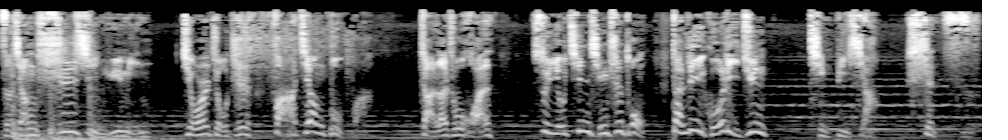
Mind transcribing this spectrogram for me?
则将失信于民，久而久之，法将不法。斩了朱桓，虽有亲情之痛，但立国立君，请陛下慎思。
